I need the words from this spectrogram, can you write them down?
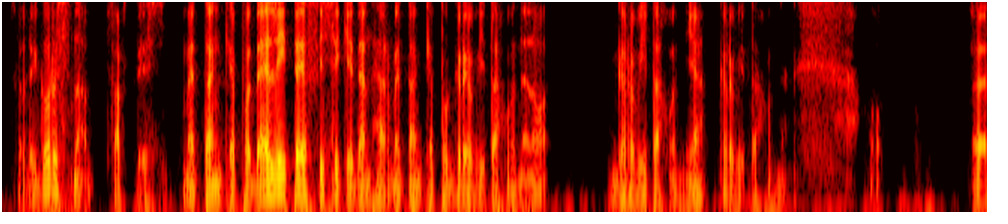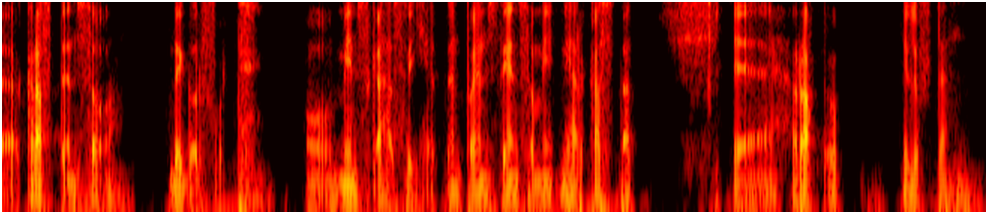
Så det går snabbt faktiskt. Med tanke på, det är lite fysik i den här med tanke på gravitationen och gravitation, ja, gravitationen. Och, äh, kraften så det går fort. Och minska hastigheten på en sten som ni har kastat eh, rakt upp el oftán.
